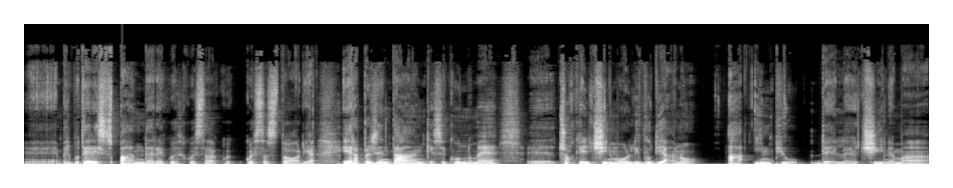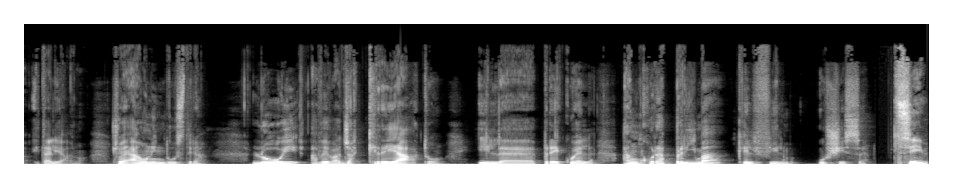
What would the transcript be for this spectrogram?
eh, per poter espandere questa, questa, storia e rappresenta anche, secondo me, eh, ciò che il cinema hollywoodiano ha in più del cinema italiano, cioè ha un'industria. Lui aveva già creato il prequel ancora prima che il film uscisse. Sì,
